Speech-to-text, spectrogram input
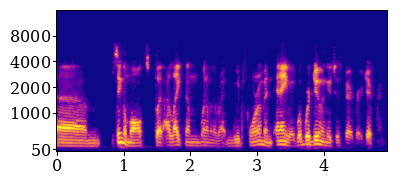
um, single malts, but I like them when I'm in the right mood for them. And, and anyway, what we're doing is just very very different.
